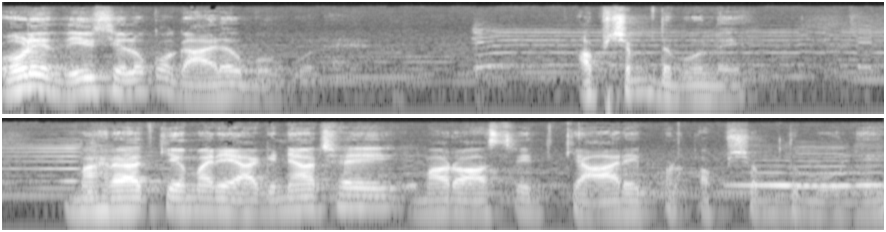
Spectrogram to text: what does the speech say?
હોળે દિવસે લોકો ગાળો બહુ બોલે, અપશબ્દ બોલે. મહારાજ કે અમારી આજ્ઞા છે, મારો આશ્રિત ક્યારે પણ અપશબ્દ બોલે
